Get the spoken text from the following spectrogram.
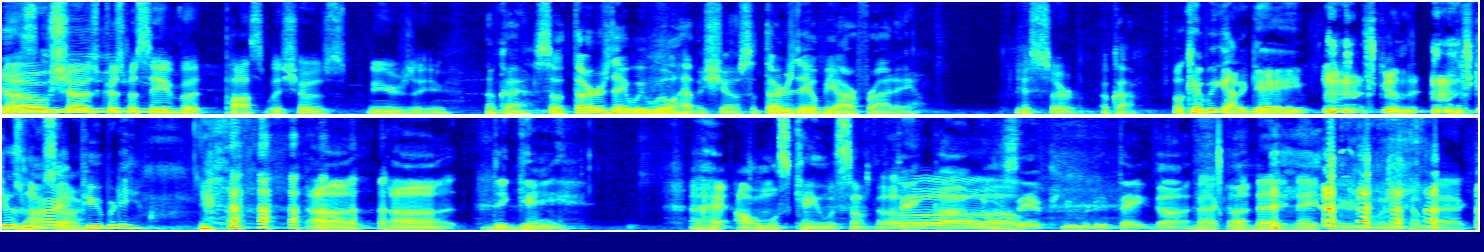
no Christmas shows Christmas Eve, but possibly shows New Year's Eve. okay, so Thursday we will have a show. So Thursday will be our Friday. Yes, sir. Okay. Okay, we got a game. Excuse me. Excuse me. All I'm right, sorry. puberty. uh, the game. I had, I almost came with something. Thank God when you Oh. said puberty. Thank God. Back in the day, Nate Newton would have come back.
